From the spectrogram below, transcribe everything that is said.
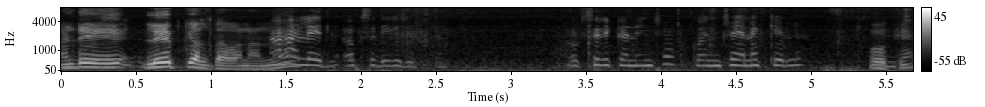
అంటే లేపుకెళ్తావా నన్ను? ఆహా, లేదు. ఒకసారి దిగి చెప్తా. ఒకసారి ఇక్కడ నుంచో. కొంచెం వెనక్కి వెళ్ళు ఓకే.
